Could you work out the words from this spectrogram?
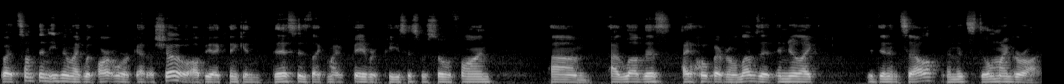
but something even like with artwork at a show, I'll be like thinking, this is like my favorite piece. This was so fun. Um, I love this. I hope everyone loves it. And you're like, it didn't sell, and it's still in my garage.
